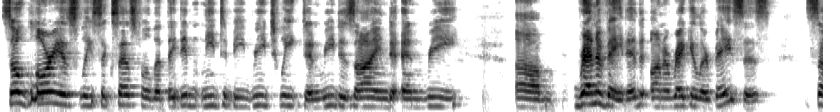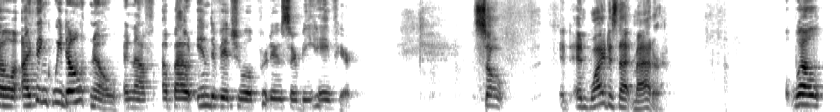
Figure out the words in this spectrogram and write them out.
so gloriously successful that they didn't need to be retweaked and redesigned and re um, renovated on a regular basis. So I think we don't know enough about individual producer behavior. So, and why does that matter? Well,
